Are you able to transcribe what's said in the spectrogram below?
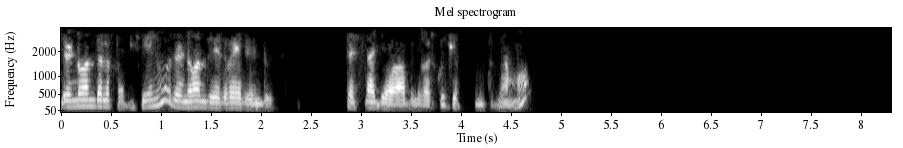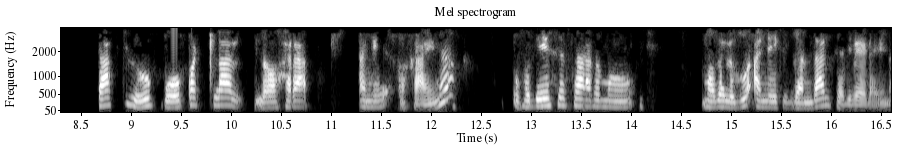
రెండు వందల పదిహేను రెండు వందల ఇరవై రెండు ప్రశ్న జవాబుల వరకు చెప్పుకుంటున్నాము. డాక్టర్ పోపట్ల లోహరా అనే ఒక ఆయన ఉపదేశసారము మొదలగు అనేక గ్రంథాలు చదివాడు ఆయన.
